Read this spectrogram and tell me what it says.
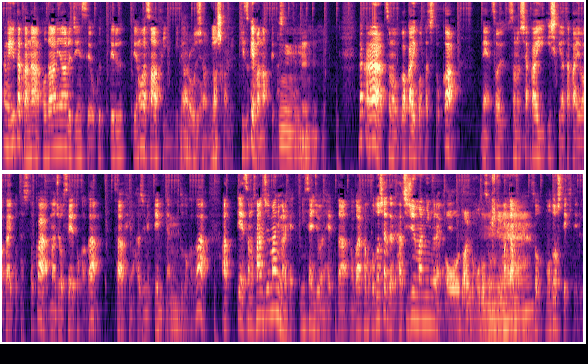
なんか豊かなこだわりのある人生を送ってるっていうのがサーフィンみたいな。ポジションに確かに。気づけばなってました。うんうんだから、その若い子たちとか、ね、そういう、その社会意識が高い若い子たちとか、まあ女性とかがサーフィンを始めてみたいなこととかがあって、その30万人までへ2014年減ったのが、多分今年あたりで80万人ぐらいまで、だいぶ戻ってきてるまたそう、戻してきてる。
